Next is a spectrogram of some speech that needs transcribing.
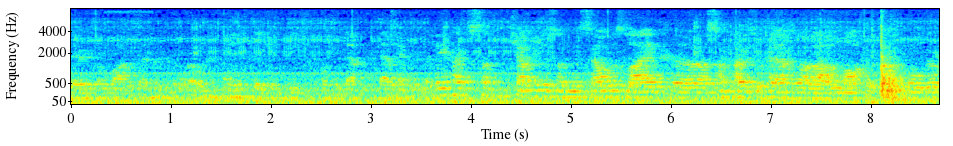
there's a lot of them in the world, and if they can be opened up, that would be like. They have have some challenges on the servers, like uh, sometimes you have a local folder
